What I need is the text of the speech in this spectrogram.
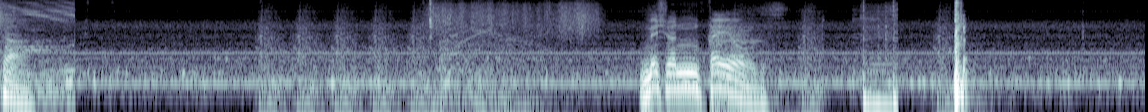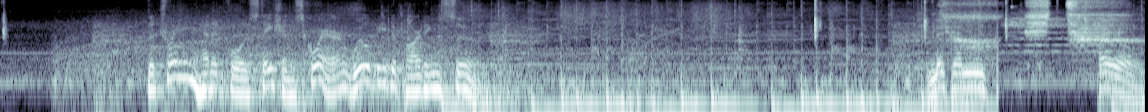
Delta. Mission failed. The train headed for Station Square will be departing soon. Mission failed.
